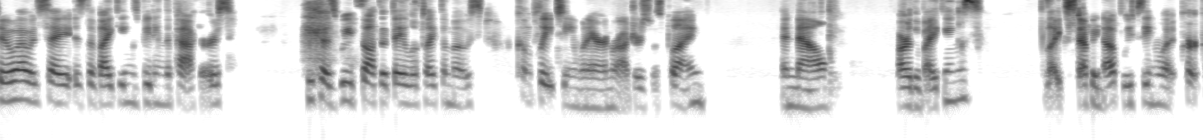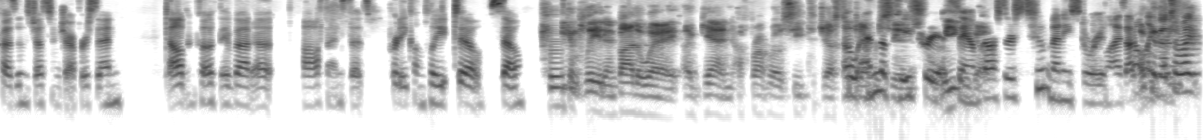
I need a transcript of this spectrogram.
two, I would say, is the Vikings beating the Packers because we thought that they looked like the most complete team when Aaron Rodgers was playing. And now are the Vikings like stepping up? We've seen what Kirk Cousins, Justin Jefferson, Dalvin Cook, they've got a offense that's pretty complete too. So, pretty complete. And by the way, again, a front row seat to Justin. oh, and the Patriots, Sam. ago. Gosh, there's too many storylines. I don't Okay, like that's all right.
